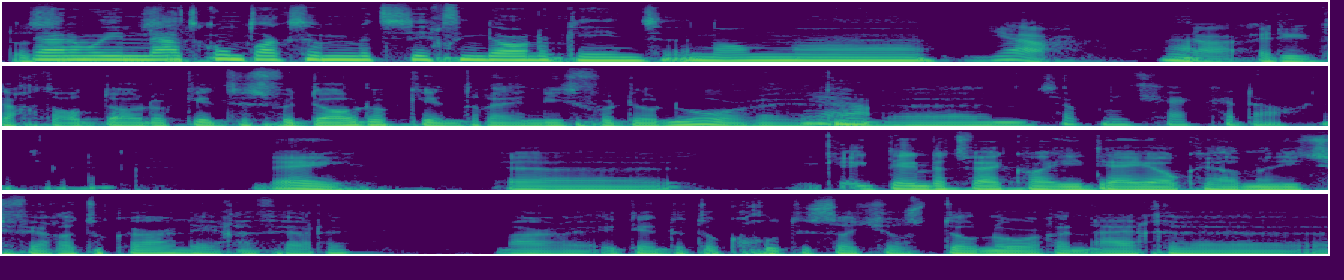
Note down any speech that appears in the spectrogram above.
dan, ja, dan moet je inderdaad contact hebben met Stichting Donorkind. En dan, eh, Ja, Ja. ja. en ik dacht al, donorkind is voor donorkinderen en niet voor donoren. Ja. En, Dat is ook niet gek gedacht natuurlijk. nee, eh, ik, ik denk dat wij qua ideeën ook helemaal niet zo ver uit elkaar liggen verder. Maar eh, ik denk dat het ook goed is dat je als donor een eigen eh,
